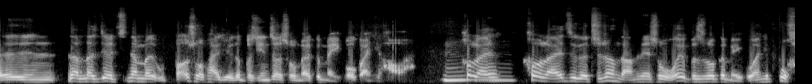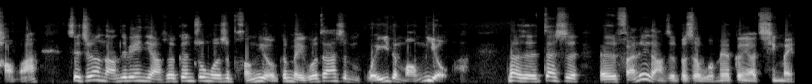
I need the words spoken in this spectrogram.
嗯。嗯，那么就那么保守派觉得不行，这时候我们要跟美国关系好啊。后来后来这个执政党那边说，我也不是说跟美国关系不好啊，所以执政党这边讲说跟中国是朋友，跟美国当然是唯一的盟友啊。那是但是呃，反对党是不是我们要更要亲美？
